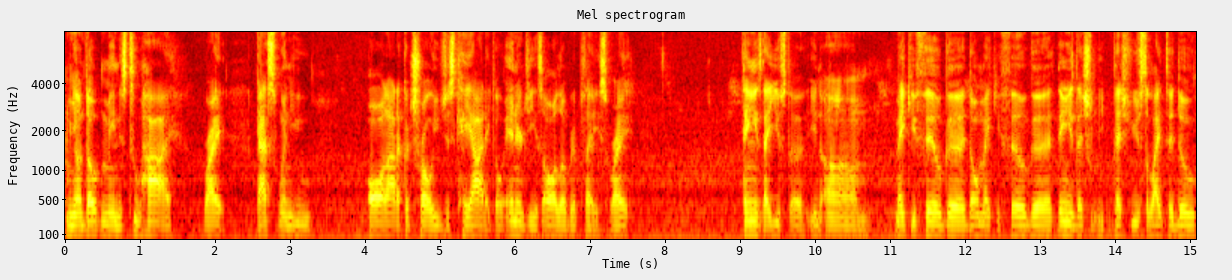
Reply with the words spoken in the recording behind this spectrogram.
when your dopamine is too high, right? That's when you all out of control. You just chaotic. Your energy is all over the place, right? Things that used to, you know, um, make you feel good don't make you feel good. Things that you that you used to like to do,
